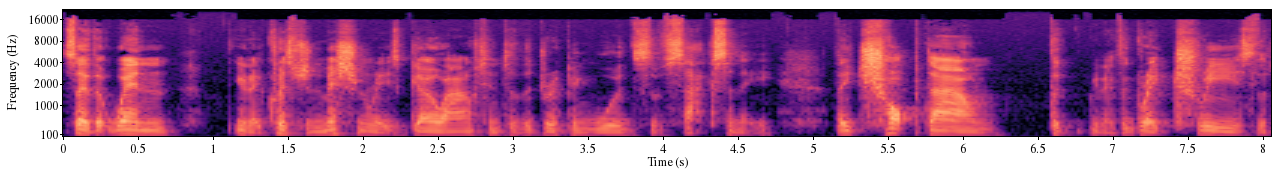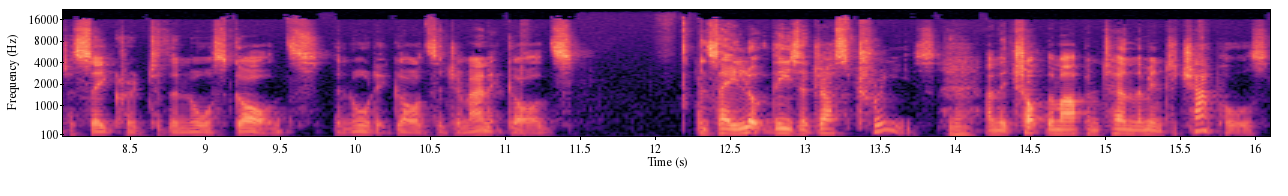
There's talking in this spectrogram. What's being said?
so that when you know Christian missionaries go out into the dripping woods of Saxony, they chop down the you know the great trees that are sacred to the Norse gods, the Nordic gods, the Germanic gods, and say, look, these are just trees. And they chop them up and turn them into chapels.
